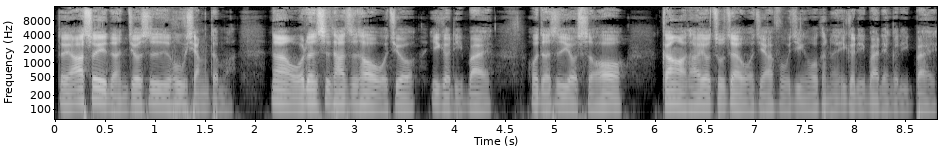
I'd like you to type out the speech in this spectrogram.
对啊，所以人就是互相的嘛。那我认识他之后，我就一个礼拜，或者是有时候刚好他又住在我家附近，我可能一个礼拜、两个礼拜，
